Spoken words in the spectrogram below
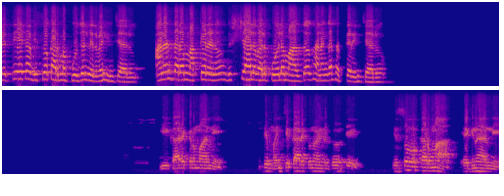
ప్రత్యేక విశ్వకర్మ పూజలు నిర్వహించారు. అనంతరం మక్కెడను దృశ్యాలు పూలమాలతో ఘనంగా సత్కరించారు. ఈ కార్యక్రమాన్ని అంటే మంచి కార్యక్రమం అయినటువంటి విశ్వకర్మ యజ్ఞాన్ని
